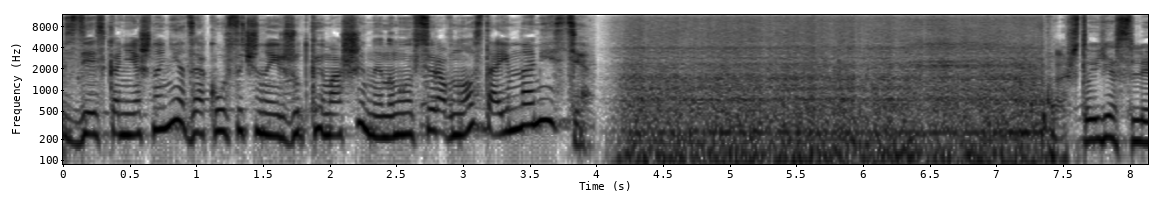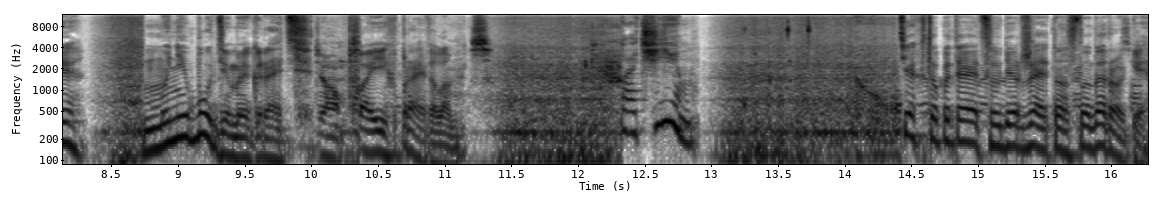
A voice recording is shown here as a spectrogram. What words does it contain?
Здесь, конечно, нет закусочной и жуткой машины, но мы все равно стоим на месте. А что если мы не будем играть по их правилам? По чьим? Тех, кто пытается удержать нас на дороге.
